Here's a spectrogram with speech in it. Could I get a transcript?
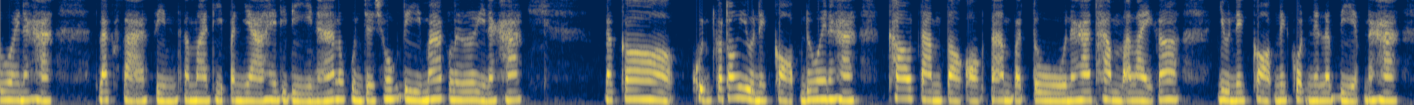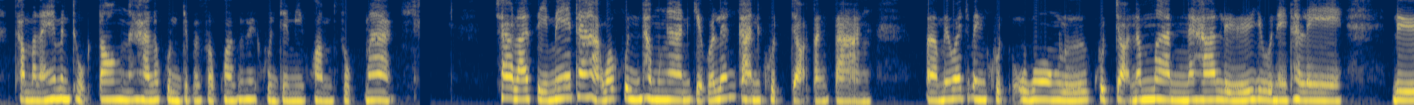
ด้วยนะคะ รักษาศีลสมาธิปัญญาให้ดีๆนะ แล้วคุณจะโชคดีมากเลยนะคะ แล้วก็คุณก็ต้องอยู่ในกรอบด้วยนะคะ เข้าตามตอกออกตามประตูนะคะทำอะไรก็อยู่ในกรอบในกฎในระเบียบนะคะทำอะไรให้มันถูกต้องนะคะ แล้วคุณจะประสบความสำเร็จคุณจะมีความสุขมาก ชาวราศีเมษถ้าหากว่าคุณทำงานเกี่ยวกับเรื่องการขุดเจาะต่างๆไม่ว่าจะเป็นขุดอุโมงค์หรือขุดเจาะน้ำมันนะคะ หรืออยู่ในทะเล หรือ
